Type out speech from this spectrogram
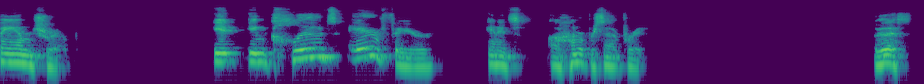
fam trip. It includes airfare and it's 100% free. Look at this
